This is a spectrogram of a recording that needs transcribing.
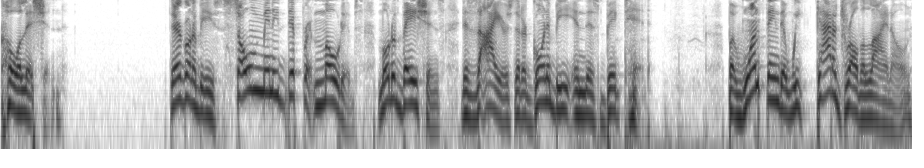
coalition. There are going to be so many different motives, motivations, desires that are going to be in this big tent. But one thing that we got to draw the line on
